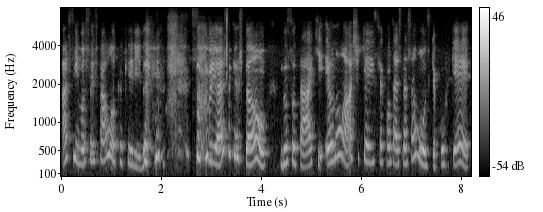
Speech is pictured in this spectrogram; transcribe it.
Assim, você está louca, querida. Sobre essa questão do sotaque, eu não acho que é isso que acontece nessa música, porque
